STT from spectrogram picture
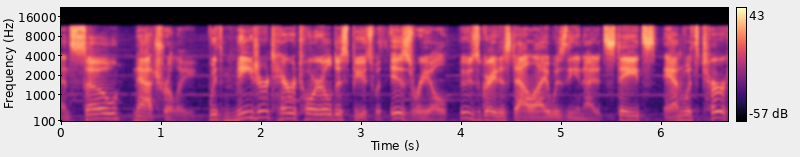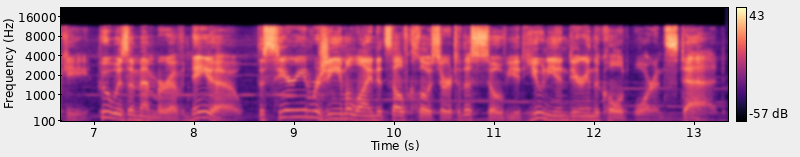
And so, naturally, with major territorial disputes with Israel, whose greatest ally was the United States, and with Turkey, who was a member of NATO, the Syrian regime aligned itself closer to the Soviet Union during the Cold War instead.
